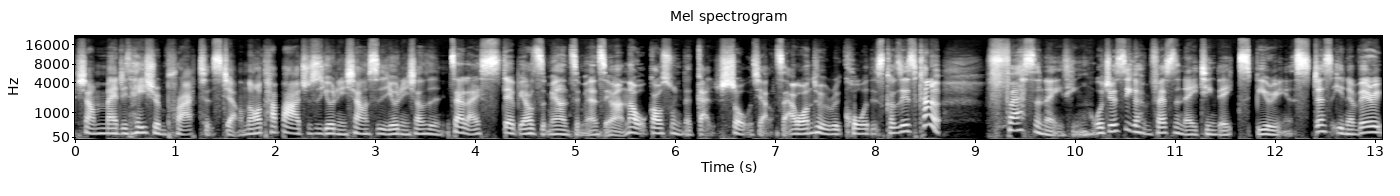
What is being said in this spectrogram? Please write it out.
像 meditation practice 这样，然后他爸就是有点像是有点像是再来 step 要怎么样怎么样怎么样，那我告诉你的感受这样子，I want to record this because it's kind of Fascinating，我觉得是一个很 fascinating 的 experience，just in a very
